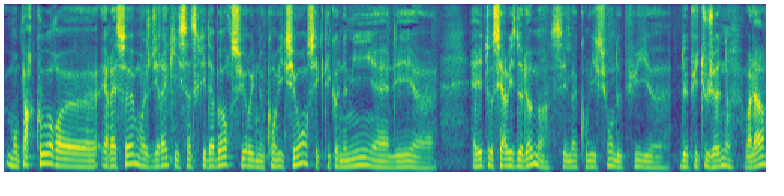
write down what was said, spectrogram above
Mon parcours euh, RSE, moi je dirais qu'il s'inscrit d'abord sur une conviction, c'est que l'économie, elle est, euh, elle est au service de l'homme. C'est ma conviction depuis, euh, depuis tout jeune, voilà.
